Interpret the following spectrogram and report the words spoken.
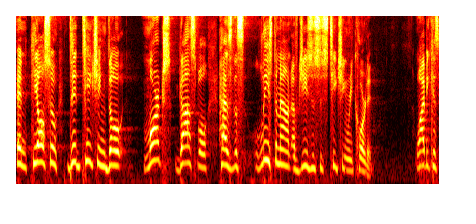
And he also did teaching, though Mark's gospel has the least amount of Jesus' teaching recorded. Why? Because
